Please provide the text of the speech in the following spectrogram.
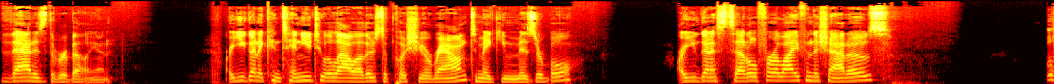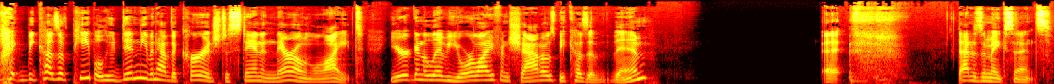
That is the rebellion. Are you going to continue to allow others to push you around to make you miserable? Are you going to settle for a life in the shadows? Like, because of people who didn't even have the courage to stand in their own light, you're going to live your life in shadows because of them? Uh, that doesn't make sense.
